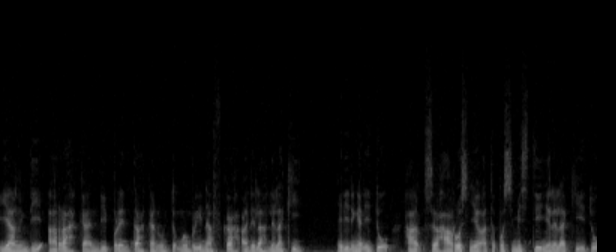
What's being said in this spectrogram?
yang diarahkan diperintahkan untuk memberi nafkah adalah lelaki. Jadi dengan itu seharusnya ataupun semestinya lelaki itu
